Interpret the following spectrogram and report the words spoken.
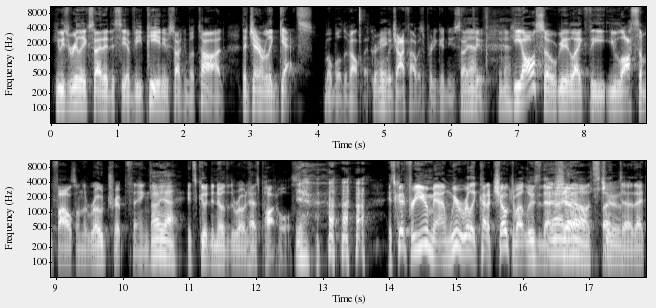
he was really excited to see a VP, and he was talking about Todd, that generally gets mobile development. Great. Which I thought was a pretty good news side, Yeah, too. yeah. He also really liked the you lost some files on the road trip thing. Oh yeah. it's good to know that the road has potholes. Yeah. It's good for you, man. We were really kind of choked about losing that Yeah, I show. know, it's but, true. Uh, that,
